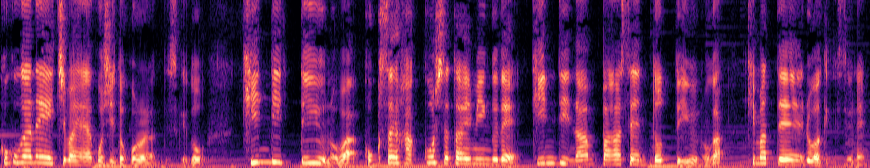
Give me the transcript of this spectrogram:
ここがね、一番ややこしいところなんですけど、金利っていうのは国債発行したタイミングで金利何パーセントっていうのが決まってるわけですよね。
